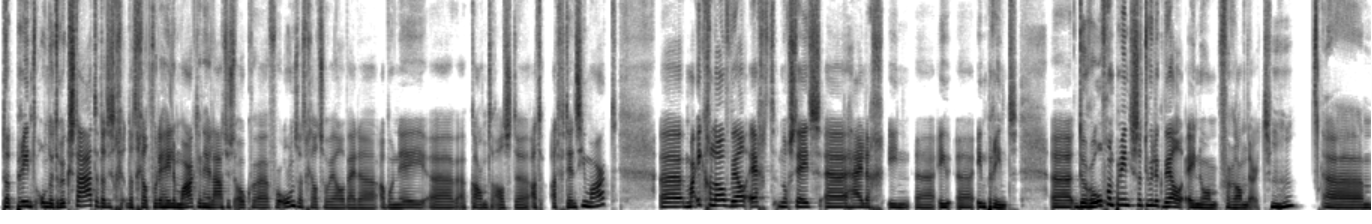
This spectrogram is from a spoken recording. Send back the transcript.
dat print onder druk staat. En dat, is, dat geldt voor de hele markt en helaas dus ook eh, voor ons. Dat geldt zowel bij de abonnee-kant als de ad- advertentiemarkt. Eh, maar ik geloof wel echt nog steeds eh, heilig in, eh, in, eh, in print. Eh, de rol van print is natuurlijk wel enorm veranderd. Mhm. Ehm,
